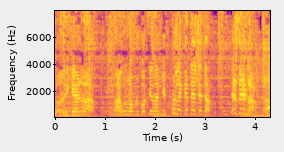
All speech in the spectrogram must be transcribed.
దొరికాడ్రా. బాగున్నప్పుడు కొట్టేదానికి ఇప్పుడు లెక్క తేల్చేద్దాం. వేసేయండి రా ఆ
